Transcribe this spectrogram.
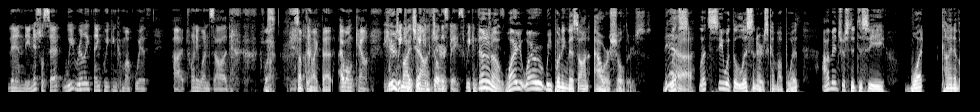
than the initial set, we really think we can come up with uh, 21 solid. well, Something like that. I won't count. Here's we my can, challenge, We can fill the space. We can fill No, no, no. Why are you, why are we putting this on our shoulders? Yeah. Let's let's see what the listeners come up with. I'm interested to see what kind of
